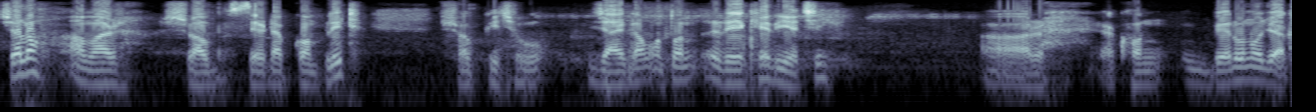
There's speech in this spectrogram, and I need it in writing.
চলো, আমার সব সেট আপ কমপ্লিট সব কিছু জায়গা মতন রেখে দিয়েছি। আর এখন বেরোনো যাক।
